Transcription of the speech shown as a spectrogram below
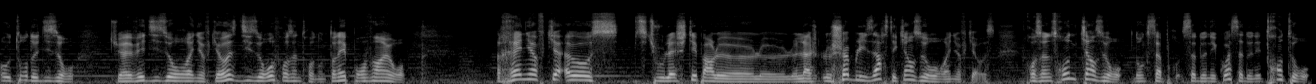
autour de 10 euros. Tu avais 10 euros Reign of Chaos, 10 euros Frozen Throne. Donc t'en es pour 20 euros. Reign of Chaos, si tu voulais acheter par le, shop Blizzard, c'était 15 euros Reign of Chaos. Frozen Throne, 15 euros. Donc ça, ça donnait quoi? Ça donnait 30 euros.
